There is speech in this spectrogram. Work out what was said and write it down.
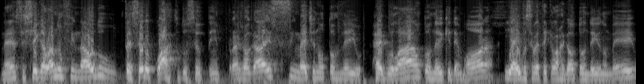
Né? Você chega lá no final do terceiro quarto do seu tempo para jogar e se mete num torneio regular, um torneio que demora, e aí você vai ter que largar o torneio no meio.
